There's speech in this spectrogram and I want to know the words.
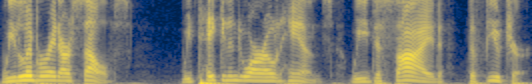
we liberate ourselves. We take it into our own hands. We decide the future.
